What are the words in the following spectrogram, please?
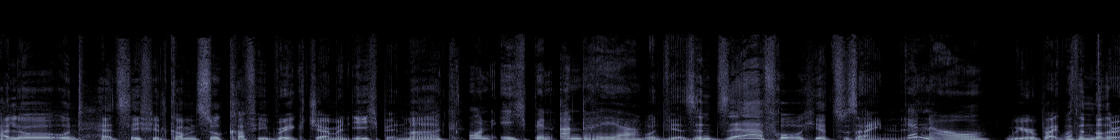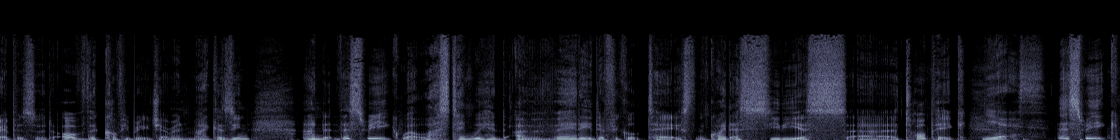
Hallo und herzlich willkommen zu Coffee Break German. Ich bin Marc. Und ich bin Andrea. Und wir sind sehr froh, hier zu sein. Genau. We are back with another episode of the Coffee Break German magazine. And this week, well, last time we had a very difficult text and quite a serious uh, topic. Yes. This week,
